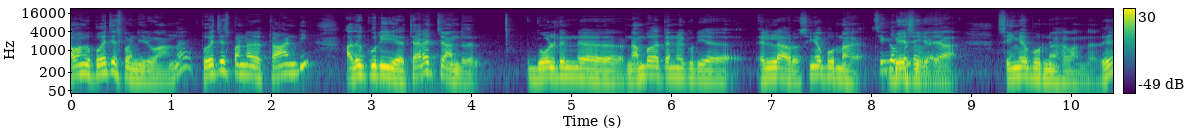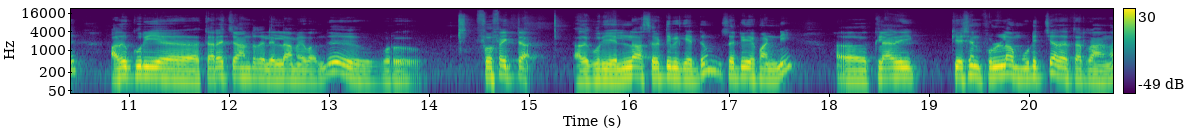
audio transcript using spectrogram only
அவங்க பர்ச்சேஸ் பண்ணிடுவாங்க. பர்ச்சேஸ் பண்ணதை தாண்டி அதுக்குரிய தரச்சான்றிதழ் கோல்டுன்ற நம்பகத்தன்மைக்குரிய எல்லாரும் சிங்கப்பூர் நகை பேசிக்காயா சிங்கப்பூர் நகை வந்தது. அதுக்குரிய தரச்சான்றிதழ் எல்லாமே வந்து ஒரு பெர்ஃபெக்டாக அதுக்குரிய எல்லா சர்டிஃபிகேட்டும் சர்டிஃபை பண்ணி கிளாரி வெரிஃபிகேஷன் ஃபுல்லாக முடித்து அதை தர்றாங்க.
